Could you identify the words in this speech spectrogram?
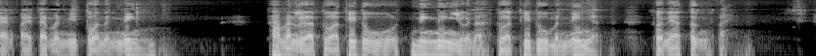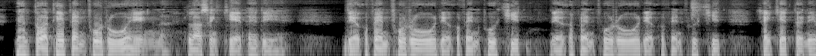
ดงไป แต่มันมีตัวหนึ่งนิ่ง ถ้ามันเหลือตัวที่ดูนิ่งๆอยู่นะตัวที่ดูมันนิ่งอะตัวนี้ตึงไปงั้นตัวที่เป็นผู้รู้เองนะเราสังเกตให้ดี เดี๋ยวก็เป็นผู้รู้ เดี๋ยวก็เป็นผู้คิด เดี๋ยวก็เป็นผู้รู้ เดี๋ยวก็เป็นผู้คิด สังเกตตัวนี้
